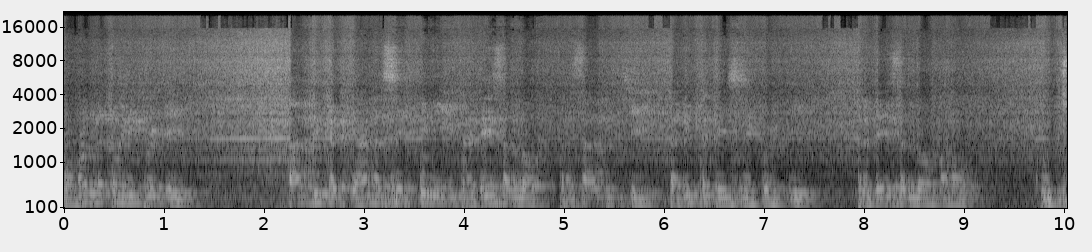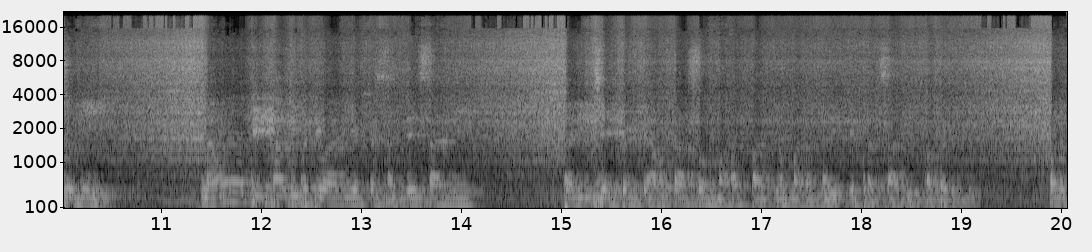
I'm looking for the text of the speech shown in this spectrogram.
మహోన్నతమైనటువంటి తాత్విక జ్ఞాన శక్తిని ఈ ప్రదేశంలో ప్రసాదించి తనిఖ చేసినటువంటి ప్రదేశంలో మనం కూర్చొని నవమ పీఠాధిపతి వారి యొక్క సందేశాన్ని తరించేటువంటి అవకాశం మహత్భాగ్యం మనందరికీ ప్రసాదింపబడింది. మనం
